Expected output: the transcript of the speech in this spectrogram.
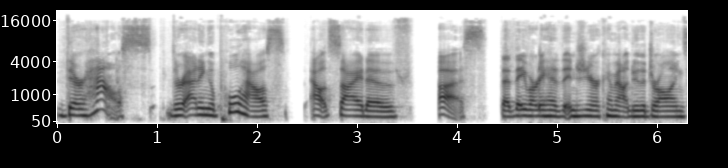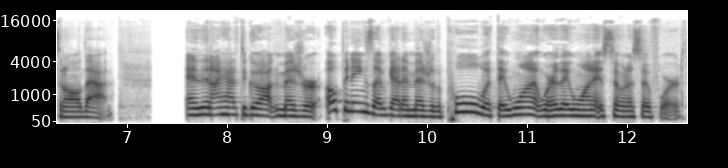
their house. They're adding a pool house outside of us that they've already had the engineer come out and do the drawings and all that. And then I have to go out and measure openings. I've got to measure the pool, what they want, where they want it, so on and so forth.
